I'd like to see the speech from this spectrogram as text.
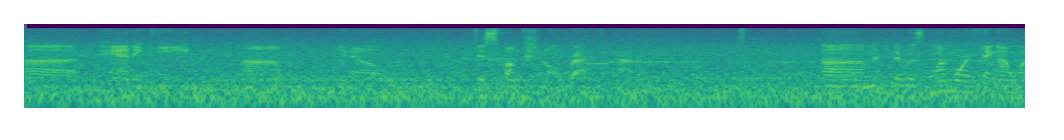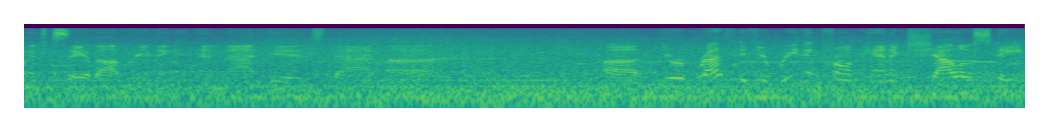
uh, panicky, um, you know, dysfunctional breath pattern. Um, there was one more thing I wanted to say about breathing, and that is that uh, uh, your breath, if you're breathing from a panicked, shallow state,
